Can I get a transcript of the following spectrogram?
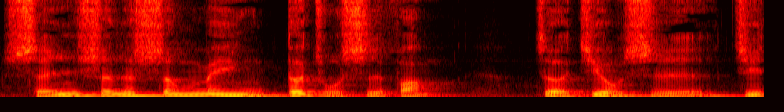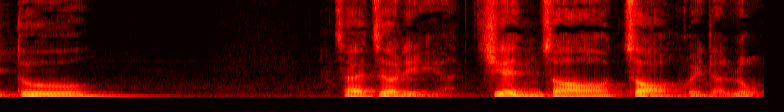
神圣的生命得着释放。这就是基督在这里建造教会的路。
